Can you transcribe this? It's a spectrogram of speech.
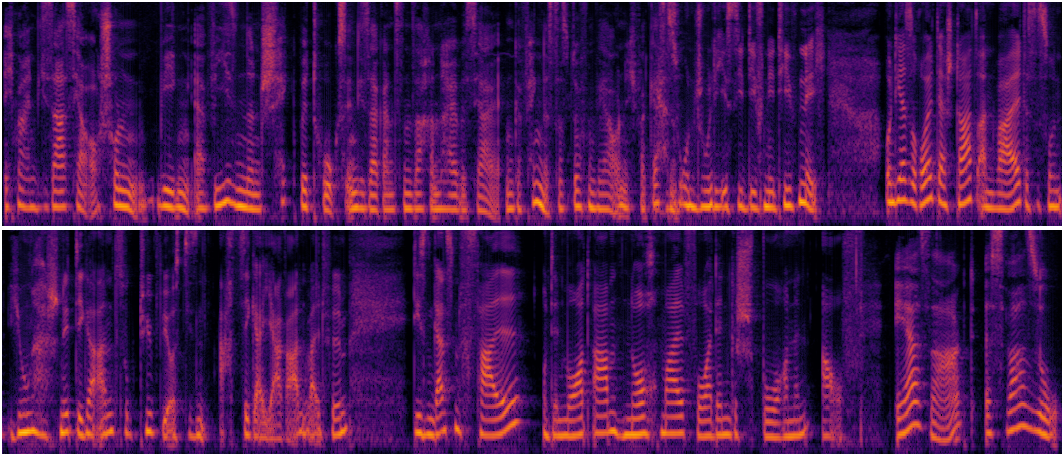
Ich meine, die saß ja auch schon wegen erwiesenen Scheckbetrugs in dieser ganzen Sache ein halbes Jahr im Gefängnis. Das dürfen wir ja auch nicht vergessen. Ja, so unschuldig ist sie definitiv nicht. Und jetzt rollt der Staatsanwalt, das ist so ein junger, schnittiger Anzugtyp wie aus diesen 80er-Jahre-Anwaltfilmen, diesen ganzen Fall und den Mordabend nochmal vor den Geschworenen auf. Er sagt, es war so.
